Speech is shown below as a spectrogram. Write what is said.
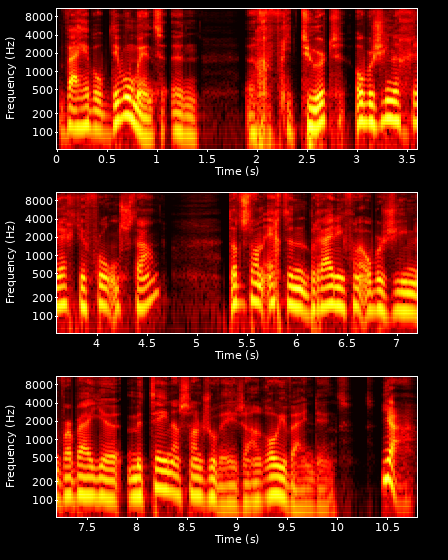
Wij hebben op dit moment een, een gefrituurd auberginegerechtje voor ons staan. Dat is dan echt een bereiding van aubergine waarbij je meteen aan Sangiovese, aan rode wijn denkt. Ja,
